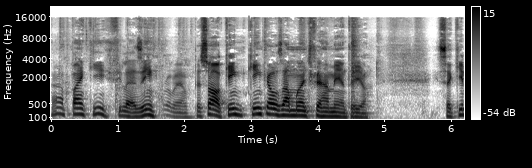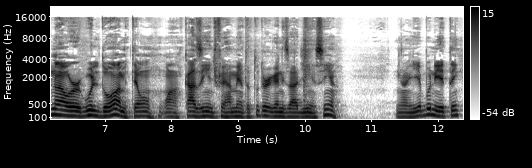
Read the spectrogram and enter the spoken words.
Rapaz, que filezinho. Problema. Pessoal, quem, quem quer usar mante de ferramenta aí, ó? Isso aqui não é o orgulho do homem, ter um, uma casinha de ferramenta tudo organizadinho assim, ó. Aí é bonito, hein?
